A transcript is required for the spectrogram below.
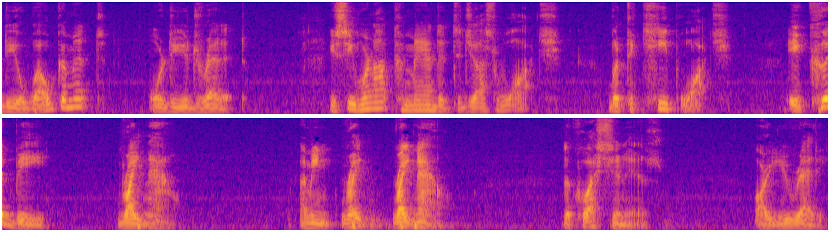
do you welcome it or do you dread it? You see, we're not commanded to just watch, but to keep watch. It could be right now. I mean, right right now. The question is, are you ready?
